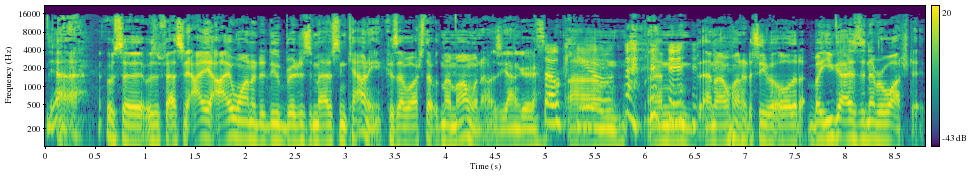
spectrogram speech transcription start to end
Yeah, it was a it was a fascinating. I, I wanted to do Bridges of Madison County because I watched that with my mom when I was younger. So cute. Um, and and I wanted to see what all that. But you guys had never watched it.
